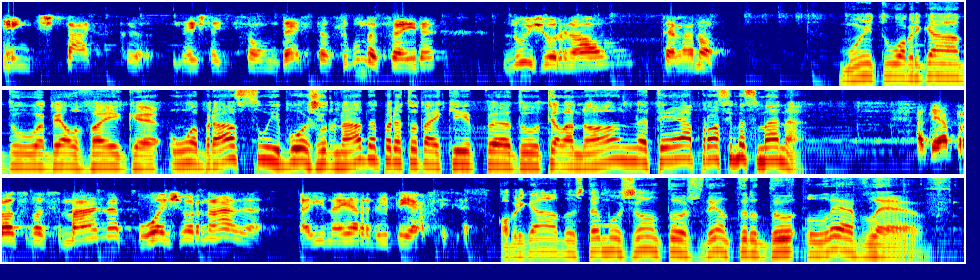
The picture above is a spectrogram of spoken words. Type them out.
em destaque nesta edição desta segunda-feira no jornal Telanó. Muito obrigado, Abel Veiga. Um abraço e boa jornada para toda a equipa do Telanon. Até à próxima semana. Até à próxima semana. Boa jornada aí na RDP África. Obrigado. Estamos juntos dentro do Lev Lev.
